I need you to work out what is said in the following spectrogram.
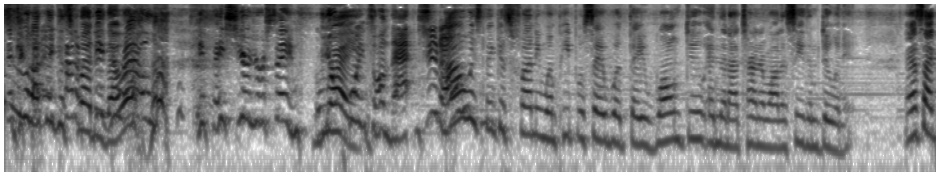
this is what I think is funny though. if they share your same viewpoints on that, you know. I always think it's funny when people say what they won't do, and then I turn around and see them doing it. And it's like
